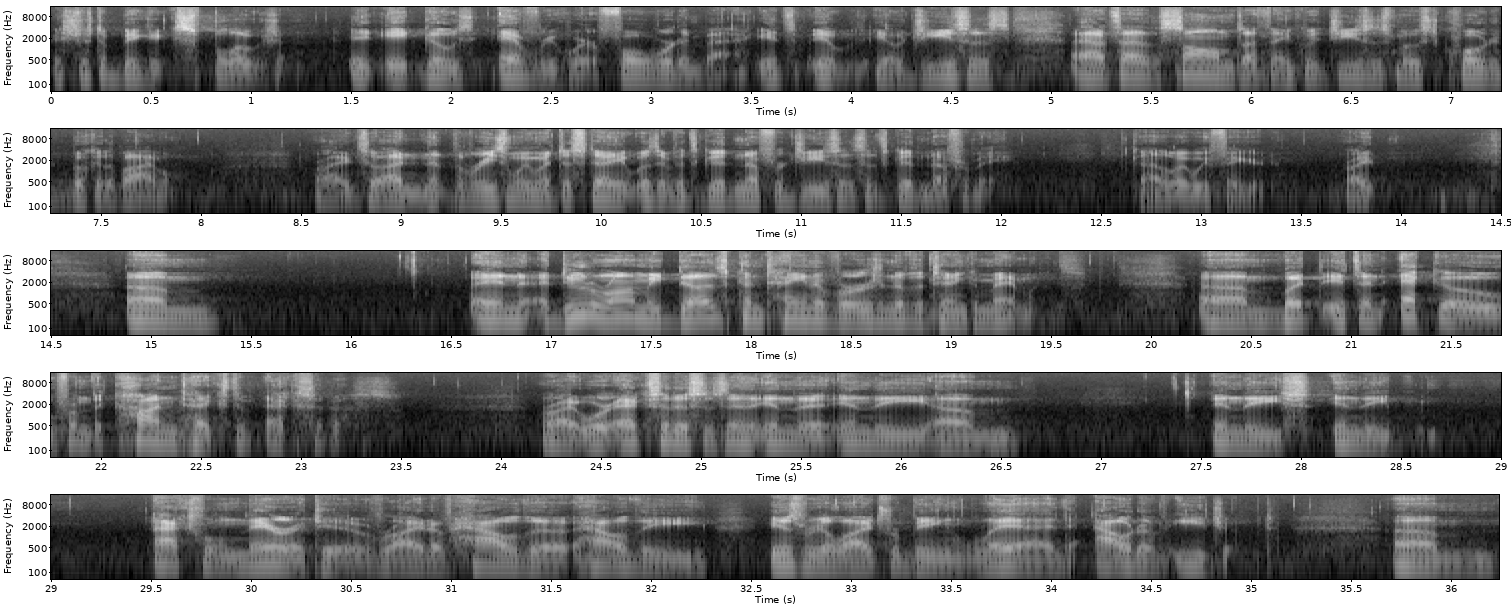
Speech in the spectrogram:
It's just a big explosion. It, it goes everywhere, forward and back. It's it, you know Jesus outside of the Psalms, I think, was Jesus' most quoted book of the Bible right? So I, the reason we went to study it was if it's good enough for Jesus, it's good enough for me. Kind of the way we figured, right? Um, and Deuteronomy does contain a version of the Ten Commandments, um, but it's an echo from the context of Exodus, right? Where Exodus is in, in the in the um, in the in the actual narrative, right, of how the how the Israelites were being led out of Egypt. Um,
